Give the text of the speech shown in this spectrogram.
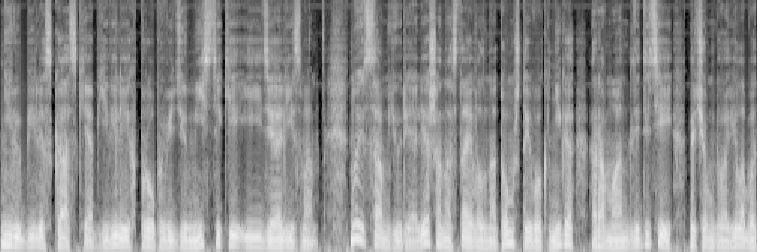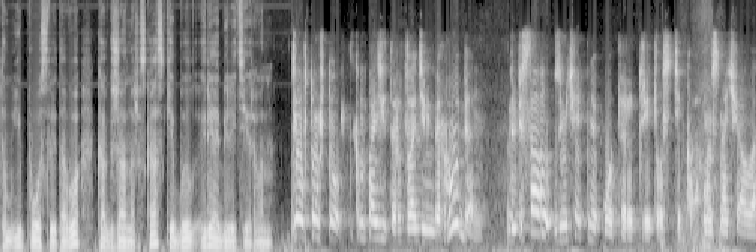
не любили сказки, объявили их проповедью мистики и идеализма. Но и сам Юрий Олеша настаивал на том, что его книга – роман для детей, причем говорил об этом и после того, как жанр сказки был реабилитирован. Дело в том, что композитор Владимир Рубин – написал замечательную оперу «Три толстяка». Он сначала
